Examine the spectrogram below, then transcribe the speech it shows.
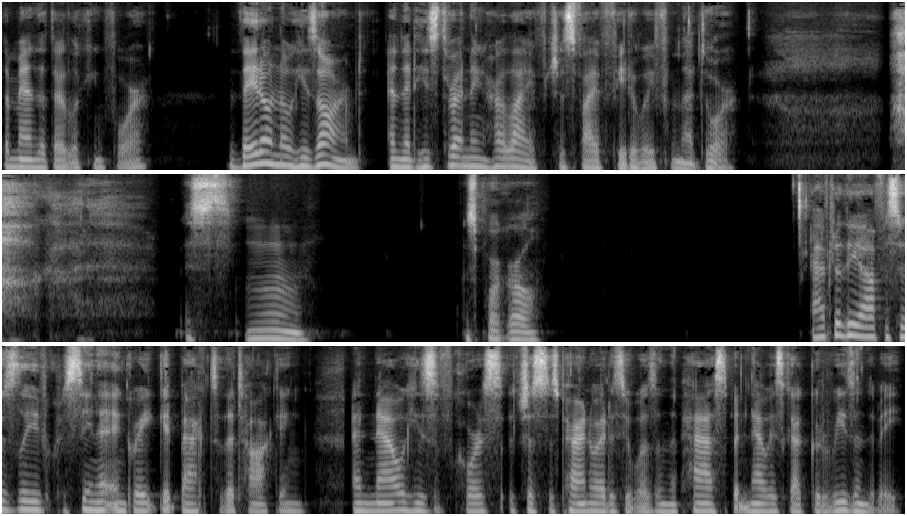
the man that they're looking for. They don't know he's armed and that he's threatening her life just five feet away from that door. Oh, God. This, mm, this poor girl. After the officers leave, Christina and Grate get back to the talking. And now he's, of course, just as paranoid as he was in the past, but now he's got good reason to be.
